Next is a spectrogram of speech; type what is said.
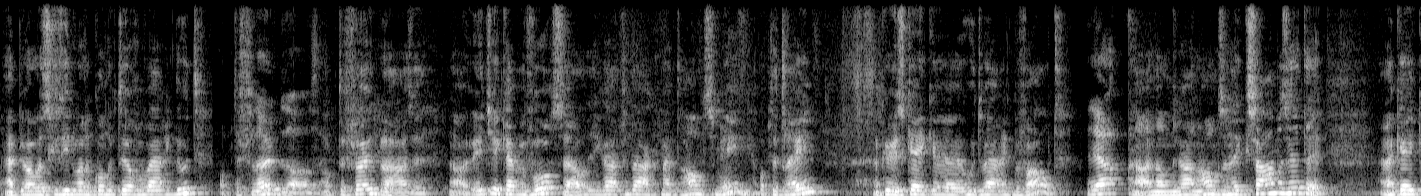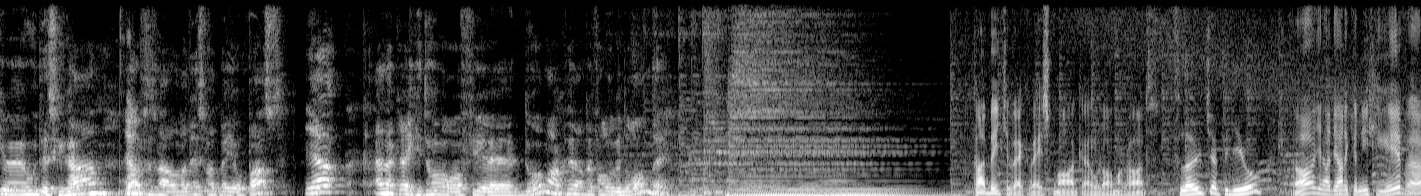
Heb je al eens gezien wat een conducteur voor werk doet? Op de fluit blazen. Op de fluit blazen. Nou, weet je, ik heb een voorstel. Je gaat vandaag met Hans mee op de trein. Dan kun je eens kijken hoe het werk bevalt. Ja, Nou, en dan gaan Hans en ik samen zitten. En dan kijken we hoe het is gegaan. Ja. of het wel wat is wat bij jou past. Ja. En dan krijg je te horen of je door mag naar de volgende ronde. Ik ga een beetje wegwijs maken hoe dat allemaal gaat. Fluitje, heb je die ook? Oh ja, die had ik je niet gegeven hè?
